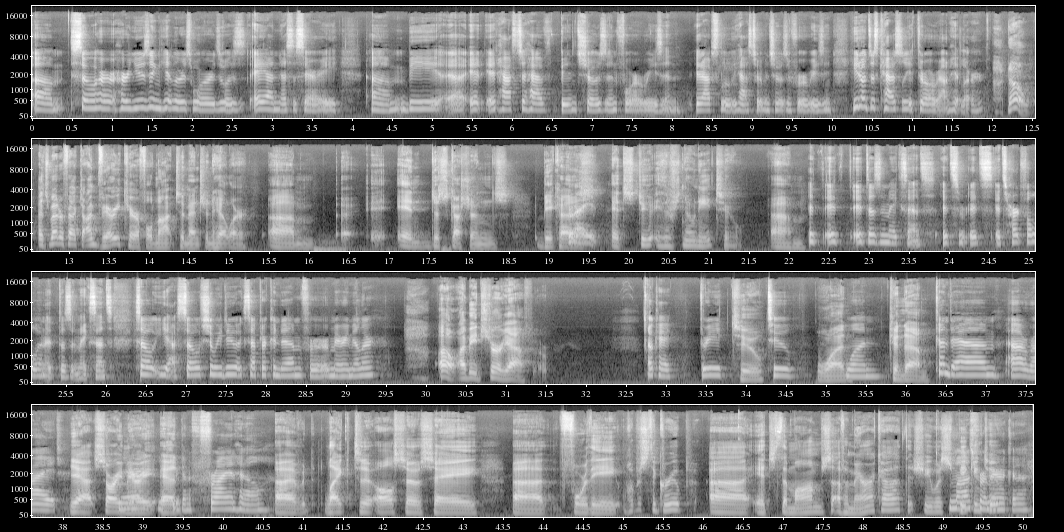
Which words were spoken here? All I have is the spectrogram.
um, so her her using Hitler's words was a unnecessary. Um, B uh, it it has to have been chosen for a reason. It absolutely has to have been chosen for a reason. You don't just casually throw around Hitler. No, as a matter of fact, I'm very careful not to mention Hitler um, in discussions because Right. it's stu- there's no need to. Um, It, it it doesn't make sense. It's it's it's hurtful and it doesn't make sense. So yeah. So should we do accept or condemn for Mary Miller? Oh, I mean, sure, yeah. Okay. Three, Two, two, one, one. condemn. condemn. All right. Yeah, sorry, Mary. You're And gonna fry in hell. I would like to also say uh, for the what was the group? Uh, it's the Moms of America that she was speaking to. Moms for to. America.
